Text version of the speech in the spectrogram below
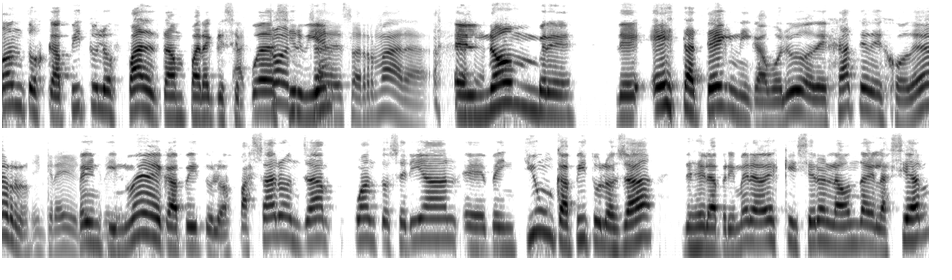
¿Cuántos capítulos faltan para que se La pueda decir bien de su hermana. el nombre de esta técnica, boludo? Dejate de joder. Increíble. 29 capítulos. Pasaron ya, ¿cuántos serían? Eh, 21 capítulos ya desde la primera vez que hicieron la onda glaciar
